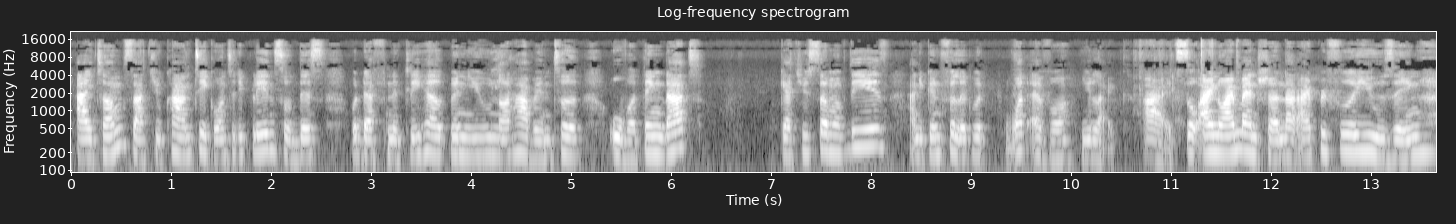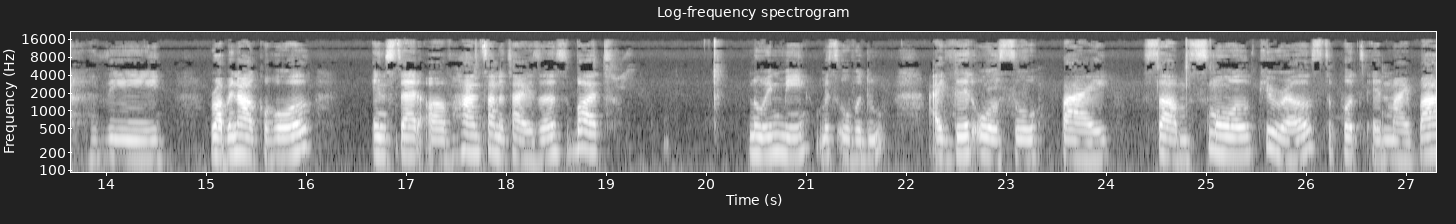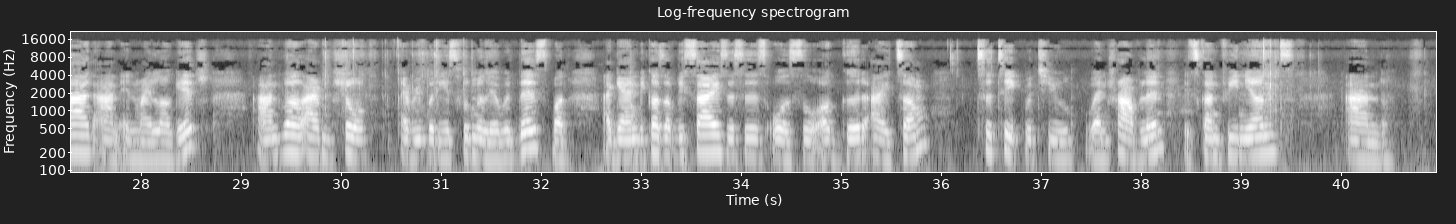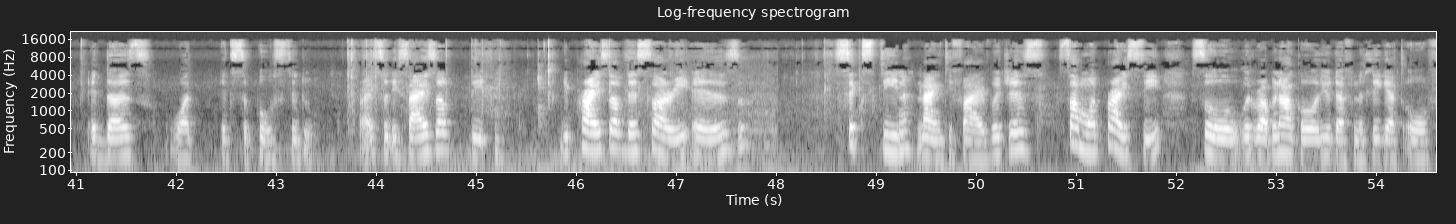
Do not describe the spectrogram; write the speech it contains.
items that you can't take onto the plane. So this would definitely help in you not having to overthink that. Get you some of these and you can fill it with whatever you like. All right so i know i mentioned that i prefer using the rubbing alcohol instead of hand sanitizers but knowing me miss overdo i did also buy some small purells to put in my bag and in my luggage. And well i'm sure everybody is familiar with this but again because of the size this is also a good item to take with you when traveling. It's convenient and it does what it's supposed to do right? So the size of the the price of this sorry is 16.95 which is somewhat pricey. So with rubbing alcohol you definitely get off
